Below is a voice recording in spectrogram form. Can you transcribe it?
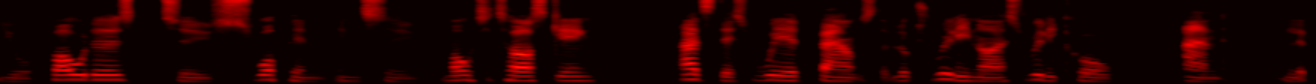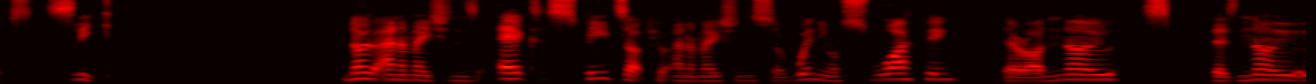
your folders to swap in into multitasking, adds this weird bounce that looks really nice, really cool, and looks sleek. No Animations X speeds up your animations, so when you're swiping, there are no there's no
